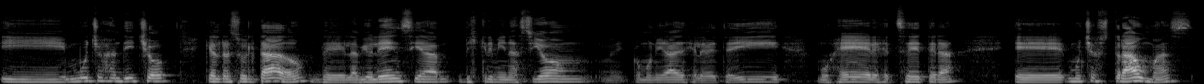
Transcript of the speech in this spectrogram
y muchos han dicho que el resultado de la violencia, discriminación, eh, comunidades LGBTI, mujeres, etcétera, muchos traumas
